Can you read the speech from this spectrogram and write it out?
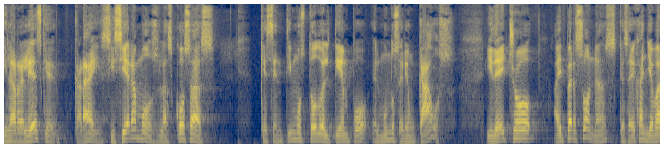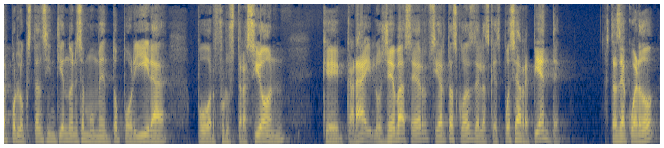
Y la realidad es que, caray, si hiciéramos las cosas que sentimos todo el tiempo, el mundo sería un caos. Y de hecho, hay personas que se dejan llevar por lo que están sintiendo en ese momento, por ira, por frustración, que, caray, los lleva a hacer ciertas cosas de las que después se arrepienten. ¿Estás de acuerdo?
